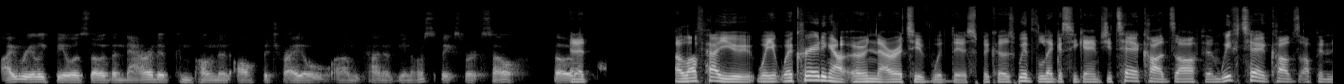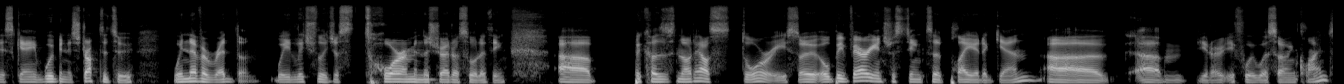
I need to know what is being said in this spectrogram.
I really feel as though the narrative component of Betrayal um, kind of, you know, speaks for itself. So and it, I love how you we we're creating our own narrative with this because with legacy games you tear cards up and we've teared cards up in this game we've been instructed to. We never read them. We literally just tore them in the shredder sort of thing uh, because it's not our story. So it'll be very interesting to play it again uh, um, you know if we were so inclined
